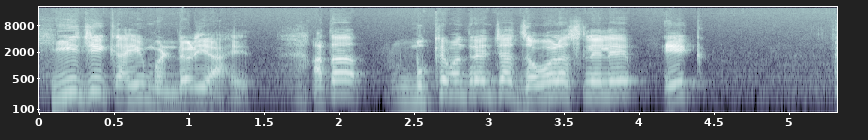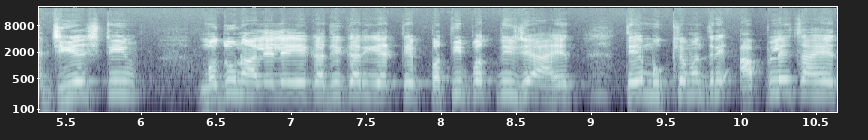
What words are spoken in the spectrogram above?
ही जी काही मंडळी आहेत आता मुख्यमंत्र्यांच्या जवळ असलेले एक जी एस टी मधून आलेले एक अधिकारी आहेत ते पती पत्नी जे आहेत ते मुख्यमंत्री आपलेच आहेत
